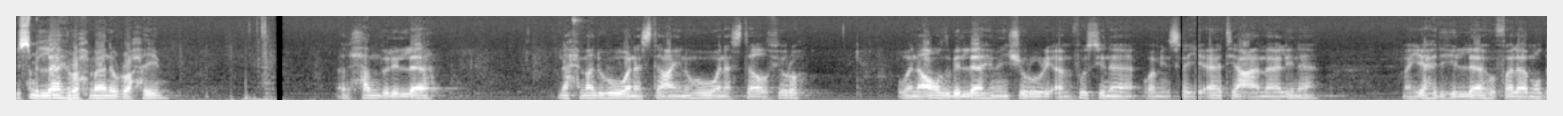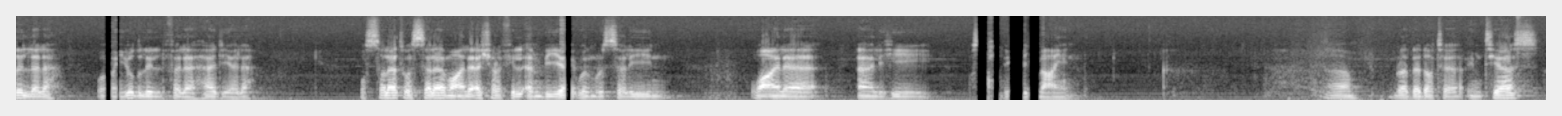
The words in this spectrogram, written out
بسم الله الرحمن الرحيم الحمد لله نحمده ونستعينه ونستغفره ونعوذ بالله من شرور أنفسنا ومن سيئات أعمالنا من يهده الله فلا مضل له ومن يضلل فلا هادي له والصلاة والسلام على أشرف الأنبياء والمرسلين وعلى آله وصحبه أجمعين Brother Dr. Imtiaz,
